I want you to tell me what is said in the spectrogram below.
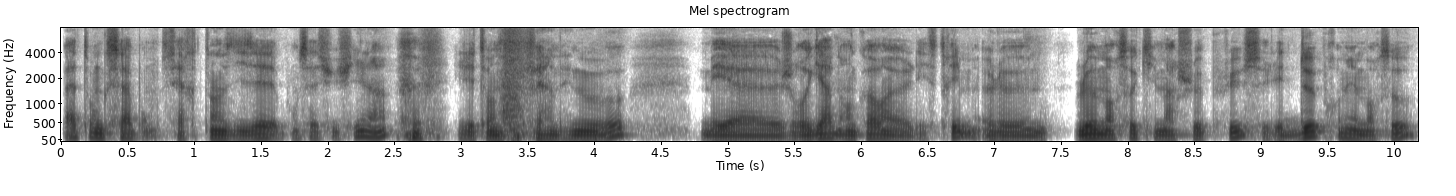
pas tant que ça. Bon, certains se disaient, bon, ça suffit là, il est temps d'en faire des nouveaux. Mais euh, je regarde encore euh, les streams. Le, le, morceau qui marche le plus, les deux premiers morceaux,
